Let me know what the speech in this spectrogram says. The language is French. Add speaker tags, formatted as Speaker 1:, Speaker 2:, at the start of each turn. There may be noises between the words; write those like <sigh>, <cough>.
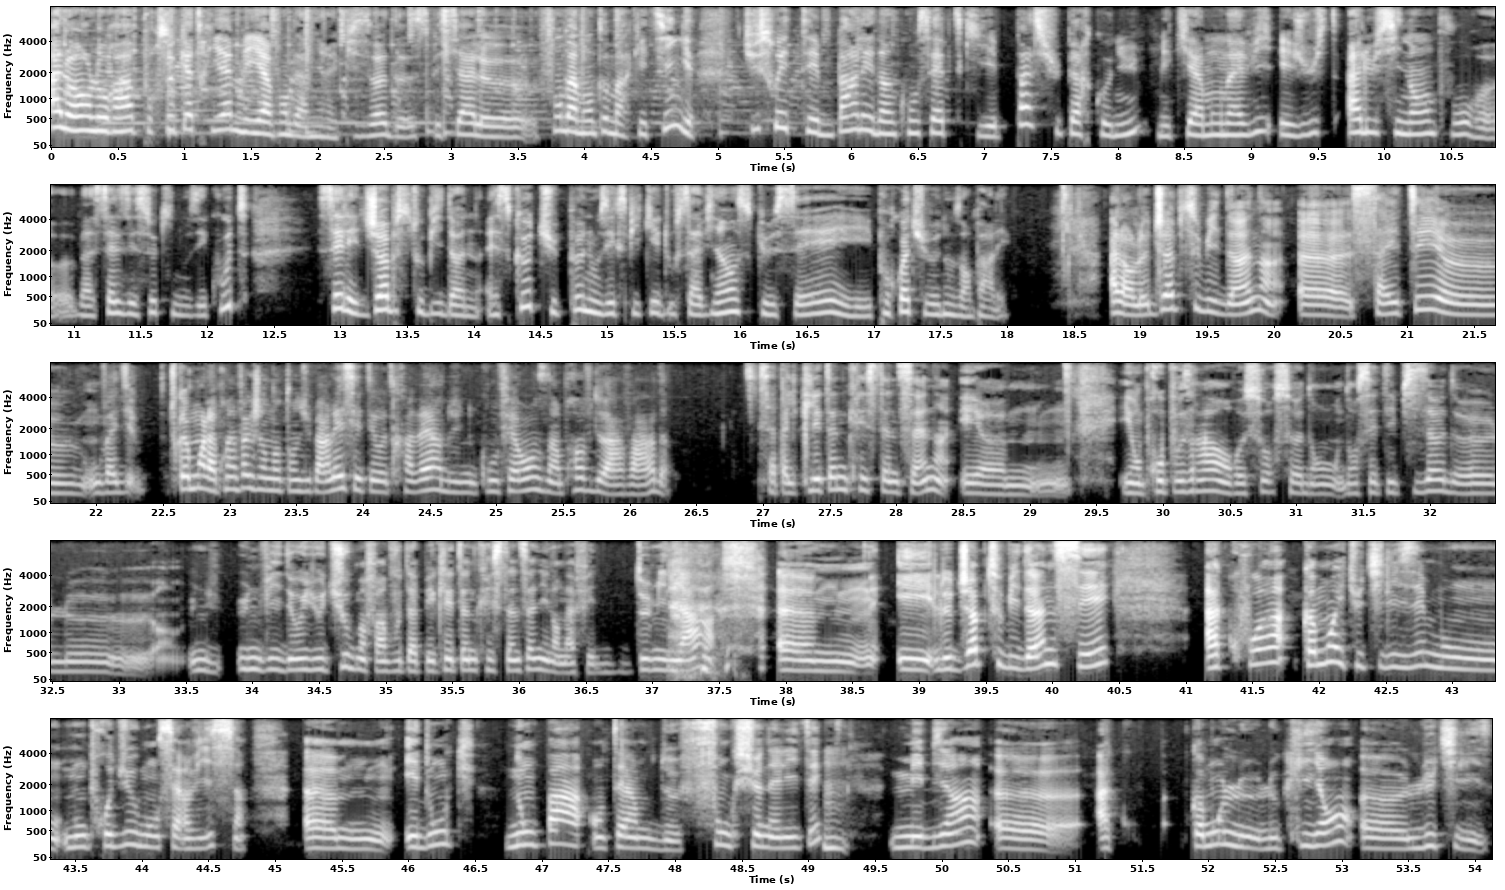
Speaker 1: Alors Laura, pour ce quatrième et avant-dernier épisode spécial euh, fondamentaux marketing, tu souhaitais me parler d'un concept qui est pas super connu, mais qui à mon avis est juste hallucinant pour euh, bah, celles et ceux qui nous écoutent. C'est les jobs to be done. Est-ce que tu peux nous expliquer d'où ça vient, ce que c'est et pourquoi tu veux nous en parler?
Speaker 2: Alors, le job to be done, euh, ça a été, on va dire, en tout cas moi, la première fois que j'en ai entendu parler, c'était au travers d'une conférence d'un prof de Harvard s'appelle Clayton Christensen et, et on proposera en ressources dans, dans cet épisode le, une, vidéo YouTube. Enfin, vous tapez Clayton Christensen, il en a fait 2 milliards. <laughs> et le job to be done, c'est à quoi, comment est utilisé mon, mon produit ou mon service. et donc, non pas en termes de fonctionnalité, mmh. mais bien à comment le, client l'utilise.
